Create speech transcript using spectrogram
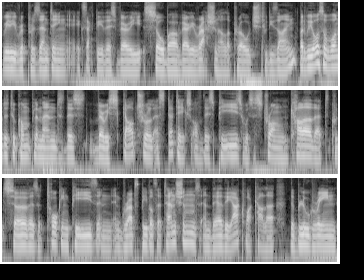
really representing exactly this very sober, very rational approach to design. But we also wanted to complement this very sculptural aesthetics of this piece with a strong color that could serve as a talking piece and, and grabs people's attentions. And there, the aqua color, the blue green,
